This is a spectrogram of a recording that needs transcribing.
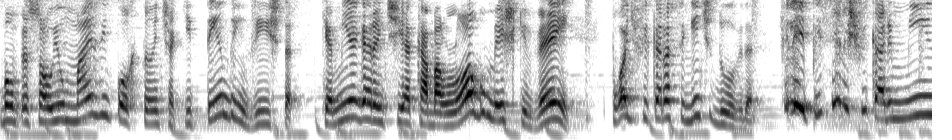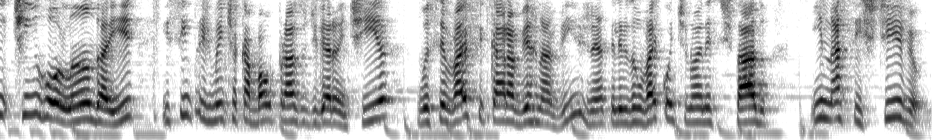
Bom, pessoal, e o mais importante aqui, tendo em vista que a minha garantia acaba logo mês que vem, pode ficar a seguinte dúvida: Felipe, e se eles ficarem me, te enrolando aí e simplesmente acabar o prazo de garantia, você vai ficar a ver navios, né? A televisão vai continuar nesse estado inassistível?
